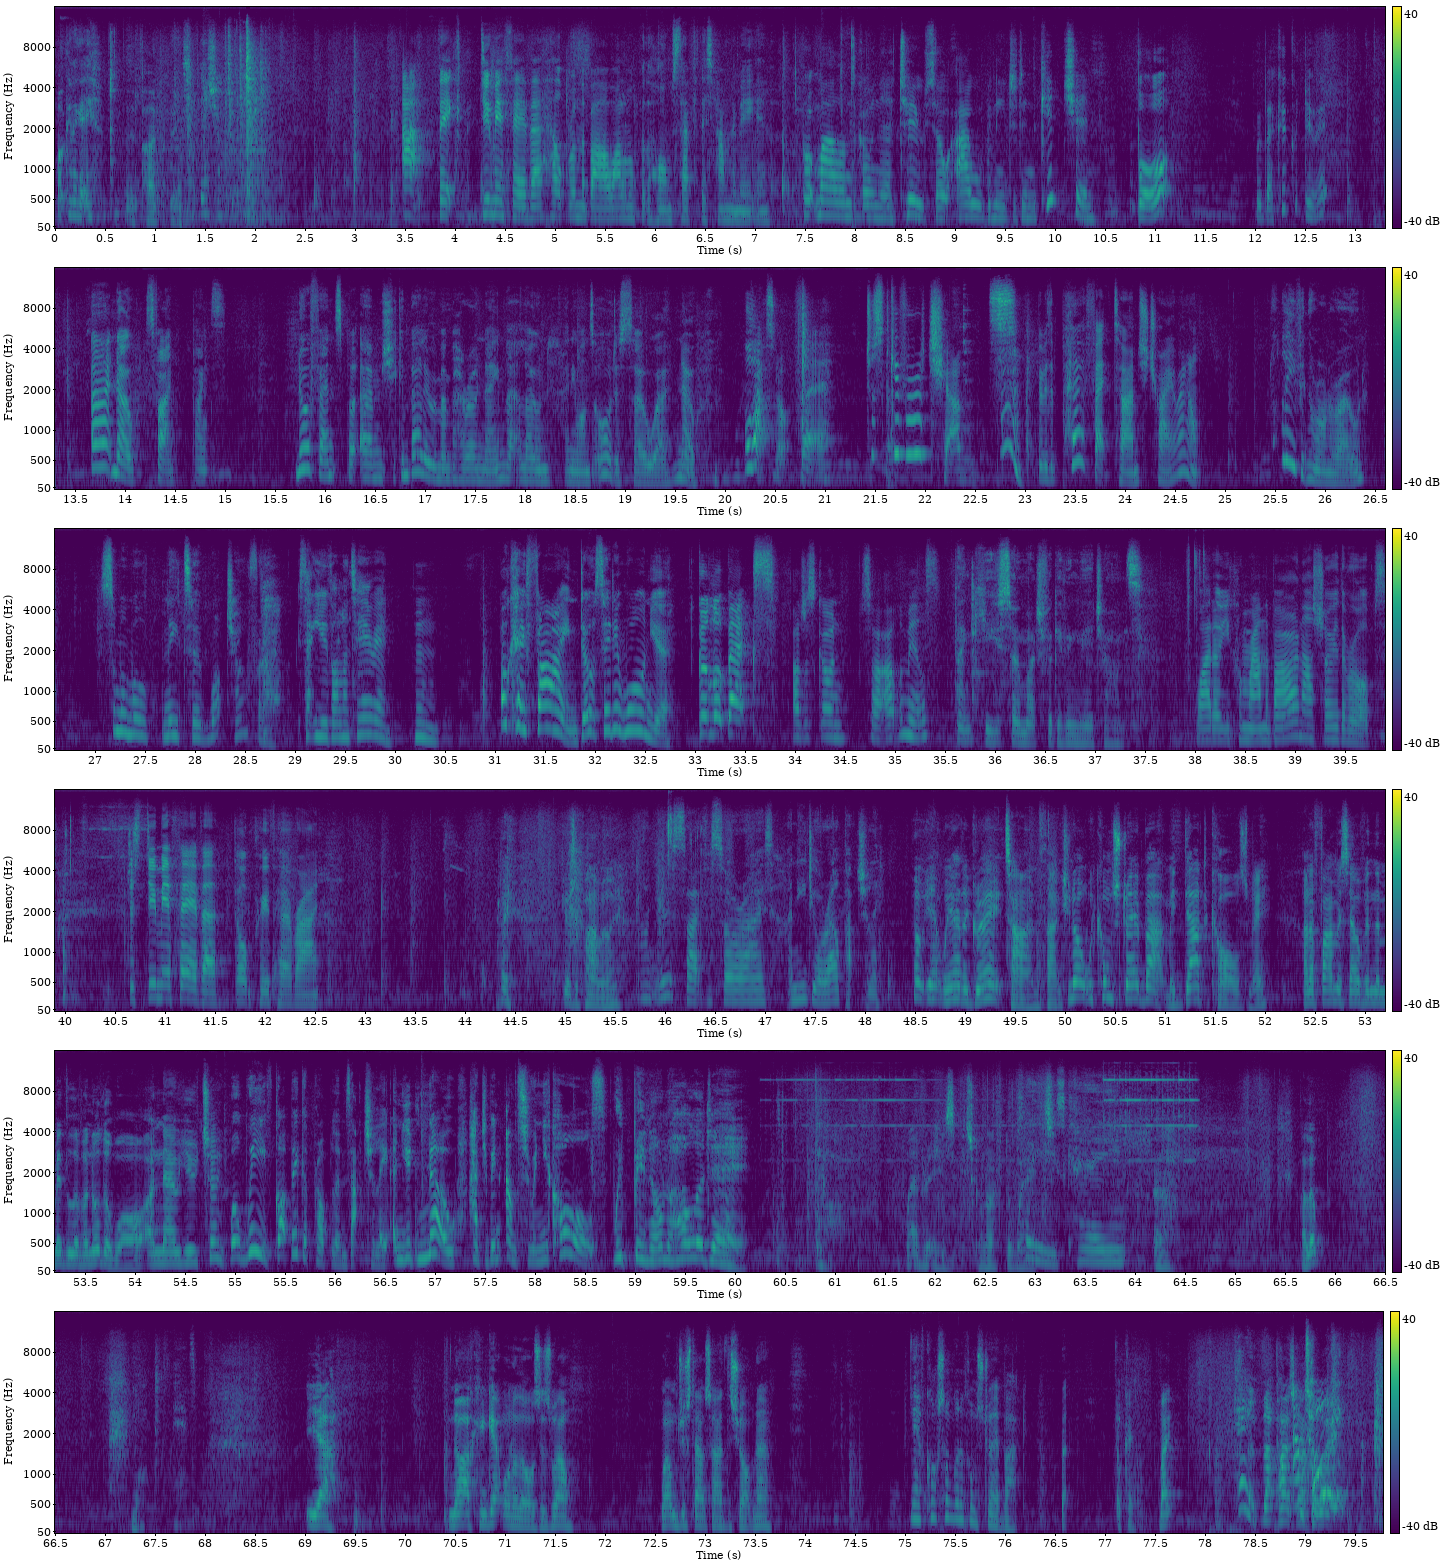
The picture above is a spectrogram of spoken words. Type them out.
What can I get you? Bit of pipe, please. Yeah, sure. Ah, Vic, do me a favour. Help run the bar while I'm up at the homestead for this family meeting. But Marlon's going there too, so I will be needed in the kitchen. But Rebecca could do it. Uh, no, it's fine, thanks. No offence, but um, she can barely remember her own name, let alone anyone's order, so uh, no. Well, that's not fair. Just give her a chance. Hmm, it'd be the perfect time to try her out. Not leaving her on her own. Someone will need to watch over her. Is that you volunteering? Hmm. OK, fine. Don't say I didn't warn you. Good luck, Bex. I'll just go and sort out the meals. Thank you so much for giving me a chance. Why don't you come round the bar and I'll show you the ropes? Just do me a favour. Don't prove her right. Hey, give us a pint, will you? Aren't you a sight for sore eyes? I need your help, actually. Oh, yeah, we had a great time, thanks. You know, we come straight back. My dad calls me, and I find myself in the middle of another war, and now you too. Well, we've got bigger problems, actually, and you'd know had you been answering your calls. We've been on holiday. Whatever it is, it's going to have to wait. Please, Cain. Ah. Hello? Come on. Yeah. No, I can get one of those as well. Well, I'm just outside the shop now. Yeah, of course I'm going to come straight back. Right. OK, bye. Cain, That pint's I'm going to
